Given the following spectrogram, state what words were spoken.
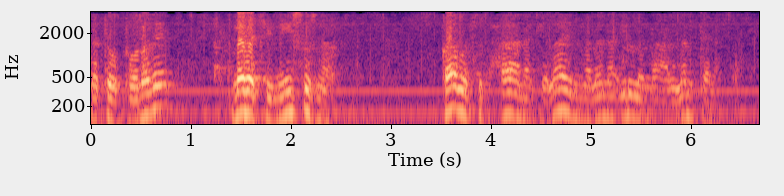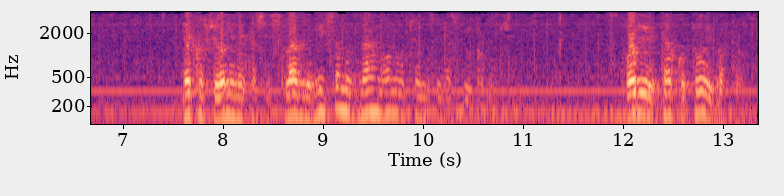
Da to ponove, Meleci nisu znali. Kalu subhanake la ilma lana illa ma allamtana. Rekao će oni neka se slavili, mi samo znamo ono o čemu se nas mi podučio. Stvorio je tako to i gotovo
